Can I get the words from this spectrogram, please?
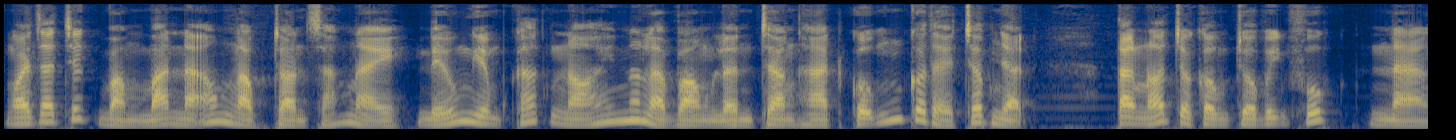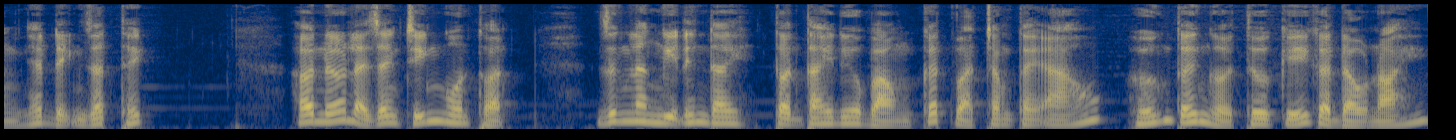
Ngoài ra chiếc vòng mã não ngọc tròn sáng này, nếu nghiêm khắc nói nó là vòng lần tràng hạt cũng có thể chấp nhận. Tặng nó cho công chúa Vĩnh Phúc, nàng nhất định rất thích. Hơn nữa là danh chính ngôn thuận. Dương Lăng nghĩ đến đây, thuận tay đưa vòng cất vào trong tay áo, hướng tới người thư ký gần đầu nói.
